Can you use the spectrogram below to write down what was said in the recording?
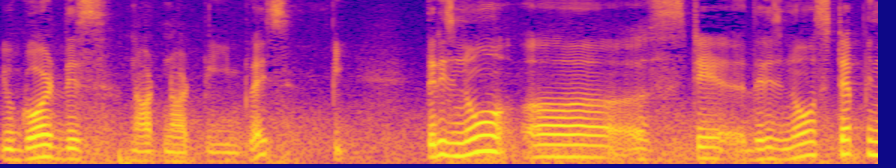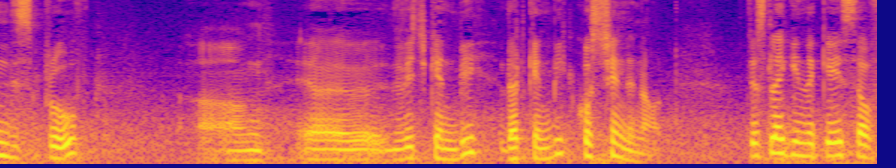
you got this not not p implies p. There is no uh, there is no step in this proof um, uh, which can be that can be questioned and all just like in the case of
